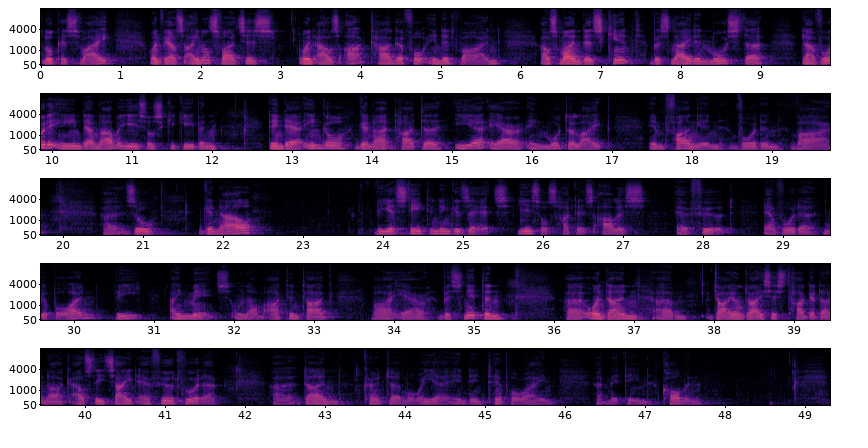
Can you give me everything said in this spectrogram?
Lukas 2 und Vers 21. Und als acht Tage vollendet waren, als man das Kind beschneiden musste, da wurde ihm der Name Jesus gegeben, den der Engel genannt hatte, ehe er in Mutterleib empfangen worden war. Äh, so genau wie es steht in dem Gesetz. Jesus hat es alles erfüllt. Er wurde geboren wie ein Mensch und am achten Tag war er beschnitten äh, und dann ähm, 33 Tage danach, als die Zeit erfüllt wurde, äh, dann könnte Maria in den Tempel rein äh, mit ihm kommen.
